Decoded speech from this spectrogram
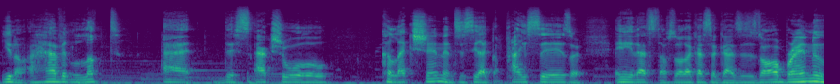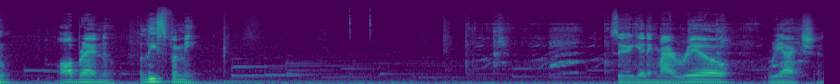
you know, I haven't looked at this actual collection and to see like the prices or any of that stuff. So, like I said, guys, this is all brand new, all brand new, at least for me. So you're getting my real reaction.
